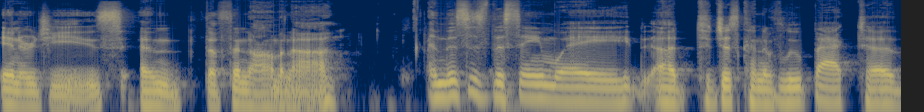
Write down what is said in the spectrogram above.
energies and the phenomena and this is the same way uh, to just kind of loop back to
